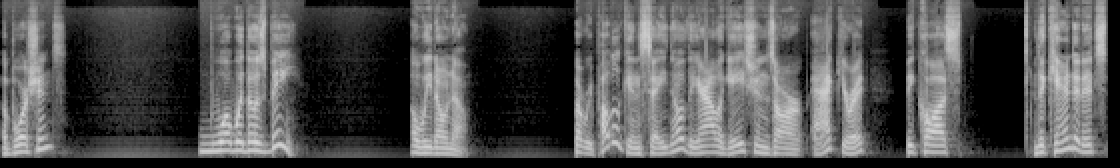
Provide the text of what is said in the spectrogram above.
abortions? What would those be? Oh, we don't know. But Republicans say no, the allegations are accurate because the candidates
